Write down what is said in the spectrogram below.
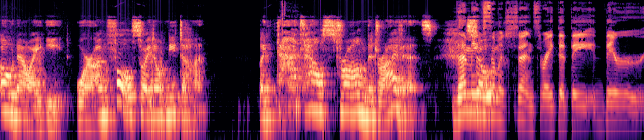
oh, now I eat, or I'm full, so I don't need to hunt. Like that's how strong the drive is. That makes so, so, much sense, right? That they they're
